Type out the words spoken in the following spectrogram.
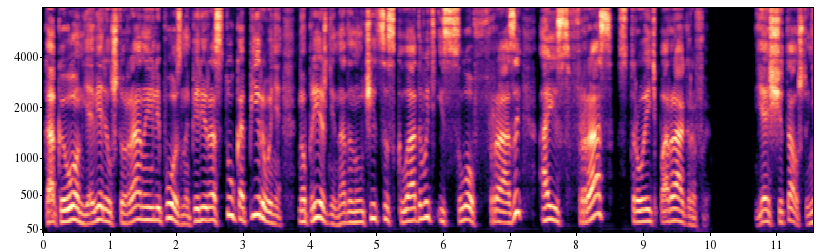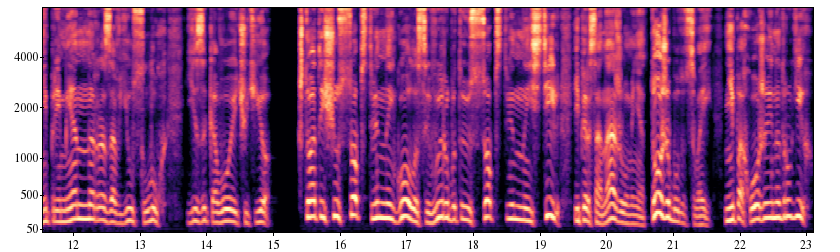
Как и он, я верил, что рано или поздно перерасту копирование, но прежде надо научиться складывать из слов фразы, а из фраз строить параграфы. Я считал, что непременно разовью слух, языковое чутье, что отыщу собственный голос и выработаю собственный стиль, и персонажи у меня тоже будут свои, не похожие на других.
